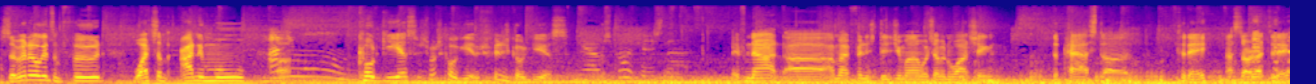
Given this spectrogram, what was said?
So we're gonna go get some food, watch some anime. Uh, Code Geass. We should watch Code Geass. We should finish Code Geass. yeah, we should probably finish that. If not, uh, I might finish Digimon, which I've been watching the past uh, today. I started that today.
